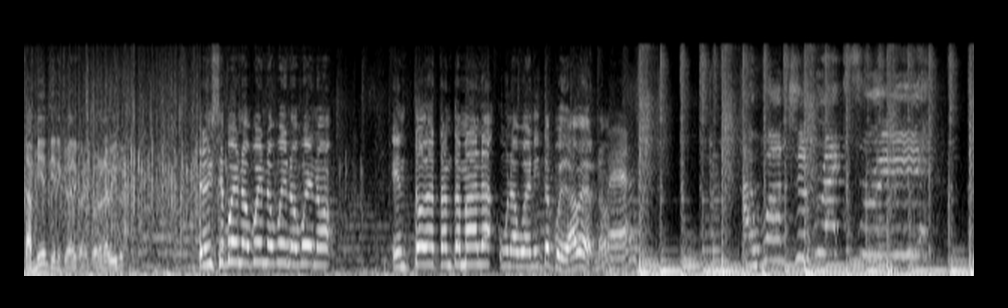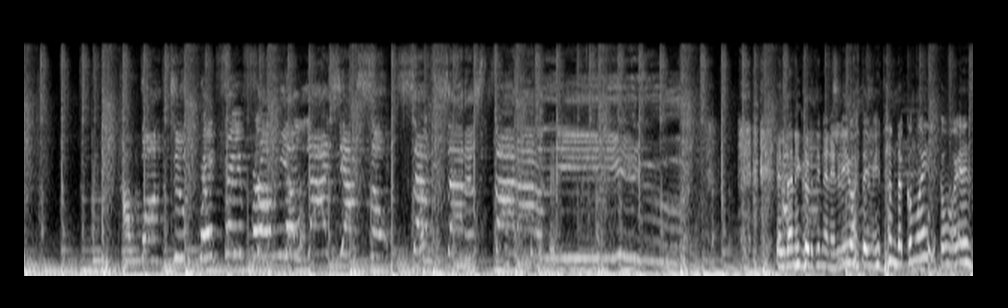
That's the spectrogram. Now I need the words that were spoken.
también tiene que ver con el coronavirus, pero dice, bueno, bueno, bueno, bueno, en toda tanta mala, una buenita puede haber, ¿no? El Dani Cortina en el vivo está imitando. ¿Cómo es? ¿Cómo es?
